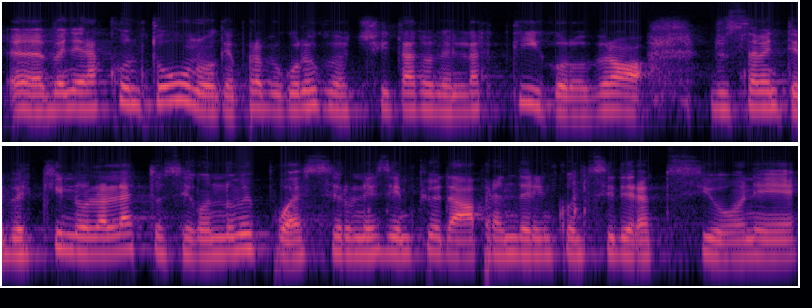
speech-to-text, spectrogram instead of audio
eh, ve ne racconto uno che è proprio quello che ho citato nell'articolo, però giustamente per chi non l'ha letto secondo me può essere un esempio da prendere in considerazione.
